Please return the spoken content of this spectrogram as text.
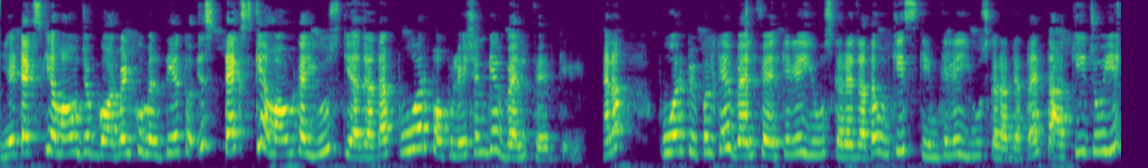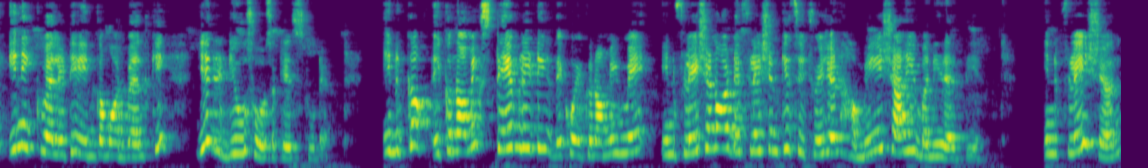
ये टैक्स की अमाउंट जब गवर्नमेंट को मिलती है तो इस टैक्स के अमाउंट का यूज़ किया जाता है पुअर पॉपुलेशन के वेलफेयर के लिए, है ना? पुअर पीपल के वेलफेयर के लिए यूज़ करा जाता है, उनकी स्कीम के लिए यूज़ करा जाता है, ताकि जो ये इनइक्वेलिटी इनकम और वेल्थ की, ये रिड्यूस हो सके स्टूडेंट इनकम इकोनॉमिक स्टेबिलिटी देखो इकोनॉमी में इन्फ्लेशन और डिफ्लेशन की सिचुएशन हमेशा ही बनी रहती है। इन्फ्लेशन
